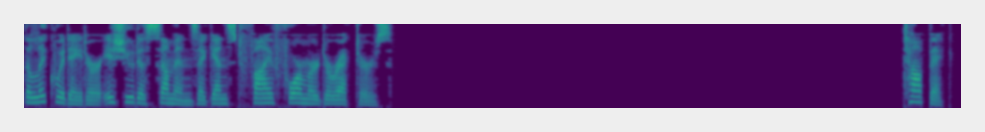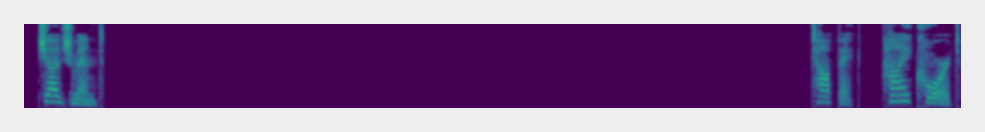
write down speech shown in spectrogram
The liquidator issued a summons against five former directors. Topic: Judgment Topic: High Court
